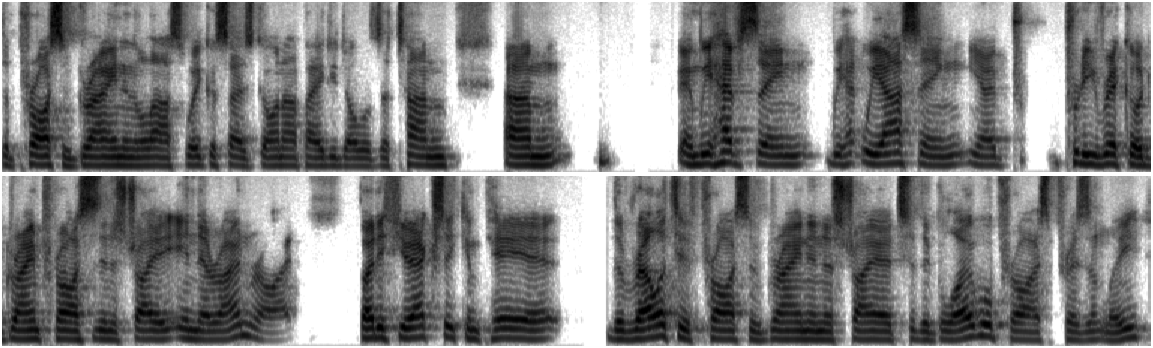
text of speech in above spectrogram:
the price of grain in the last week or so has gone up eighty dollars a ton. Um, and we have seen we, ha- we are seeing you know pr- pretty record grain prices in Australia in their own right. But if you actually compare the relative price of grain in Australia to the global price presently,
